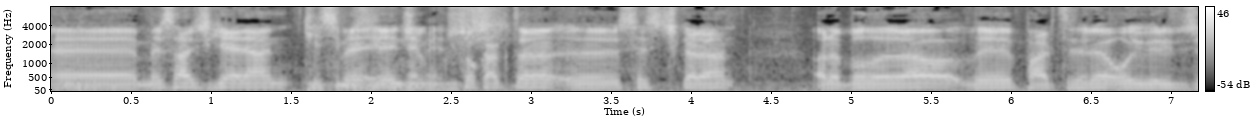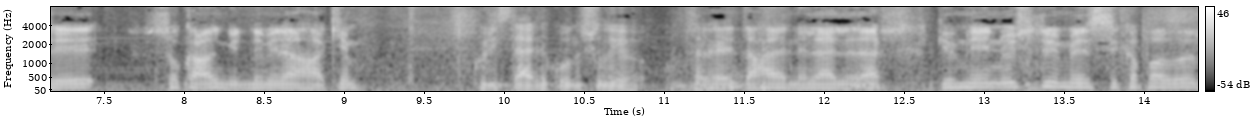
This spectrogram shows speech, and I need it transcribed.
E, mesaj gelen Kesin ve en çok sokakta e, ses çıkaran arabalara ve partilere oy verileceği sokağın gündemine hakim. kulislerde konuşuluyor. Ve daha neler neler. Gömleğin üst düğmesi kapalı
